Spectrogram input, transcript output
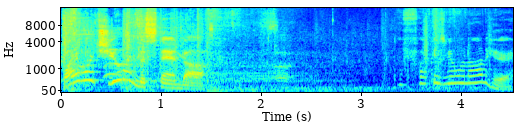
Why weren't you in the standoff? What The fuck is going on here?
